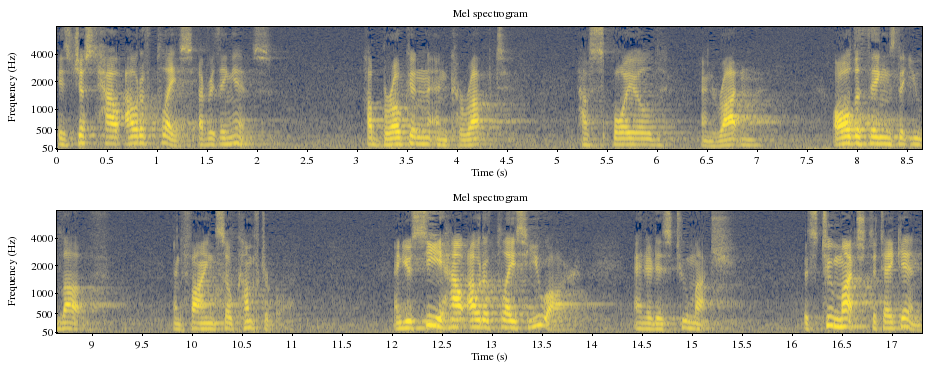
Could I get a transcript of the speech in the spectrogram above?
is just how out of place everything is how broken and corrupt, how spoiled and rotten, all the things that you love and find so comfortable. And you see how out of place you are, and it is too much. It's too much to take in.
